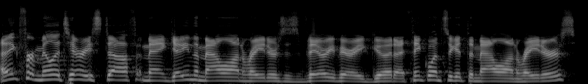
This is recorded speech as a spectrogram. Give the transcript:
I think for military stuff, man, getting the Malon Raiders is very, very good. I think once we get the Malon Raiders,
